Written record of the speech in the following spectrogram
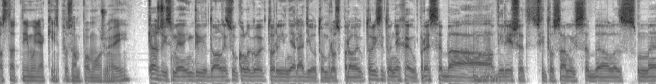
ostatní mu nejakým spôsobom pomôžu, hej? Každý sme individuálni, sú kolegovia, ktorí neradi o tom rozprávajú, ktorí si to nechajú pre seba a uh-huh. vyriešia si to sami v sebe, ale sme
